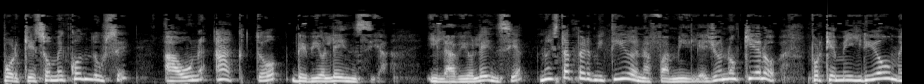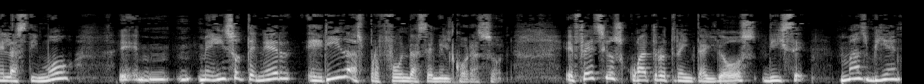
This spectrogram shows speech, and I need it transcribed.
Porque eso me conduce a un acto de violencia. Y la violencia no está permitido en la familia. Yo no quiero porque me hirió, me lastimó, eh, me hizo tener heridas profundas en el corazón. Efesios 4:32 dice, más bien,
